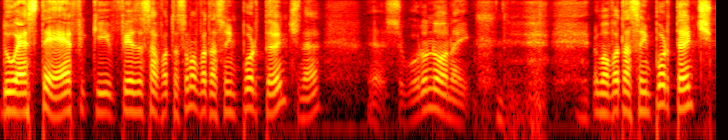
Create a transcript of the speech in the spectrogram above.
do STF que fez essa votação, uma votação importante, né? É, segura o nono aí. uma votação importante.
